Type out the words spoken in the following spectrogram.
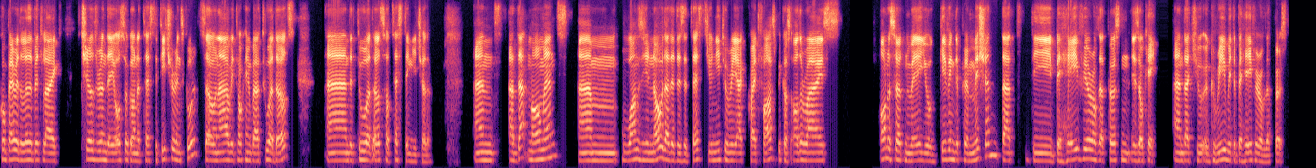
compare it a little bit like children. They also gonna test the teacher in school. So now we're talking about two adults, and the two adults are testing each other. And at that moment, um, once you know that it is a test, you need to react quite fast because otherwise on a certain way, you're giving the permission that the behavior of that person is okay and that you agree with the behavior of that person.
